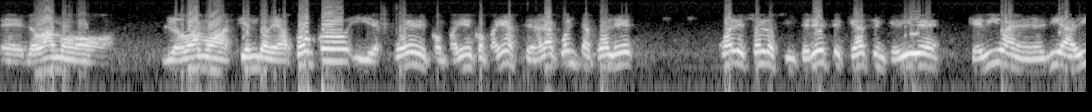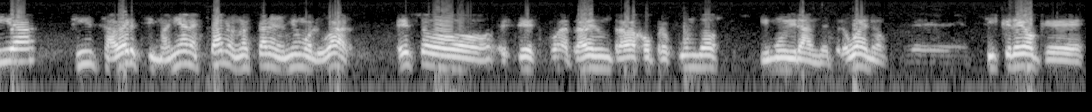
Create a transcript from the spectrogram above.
eh, lo vamos lo vamos haciendo de a poco y después el compañero y compañera se dará cuenta cuál es, cuáles son los intereses que hacen que vive que vivan en el día a día sin saber si mañana están o no están en el mismo lugar. Eso es, a través de un trabajo profundo y muy grande. Pero bueno, eh, sí creo que,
